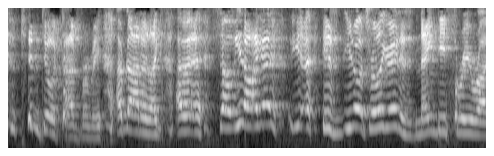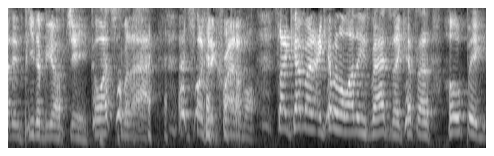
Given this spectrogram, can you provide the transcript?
Didn't do a ton for me. I'm not a, like I, so you know I got his you know what's really great is 93 run in PWFG. Go watch some of that. That's fucking incredible. So I kept on, I kept on a lot of these matches. I kept on hoping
